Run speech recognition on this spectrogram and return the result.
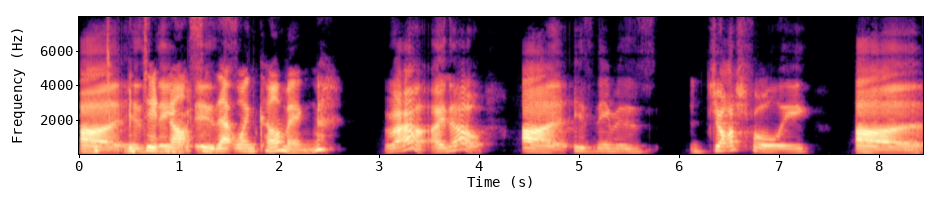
Uh, his Did not see is- that one coming. Wow, I know. Uh his name is Josh Foley. Uh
